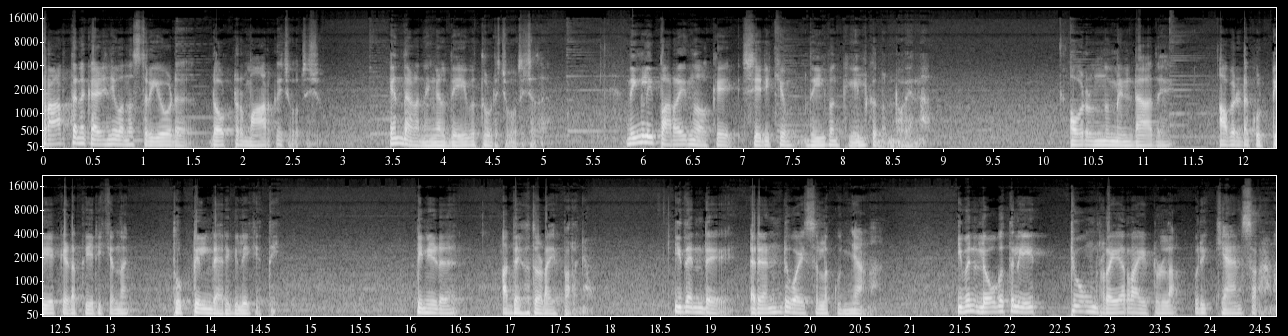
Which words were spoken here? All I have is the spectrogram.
പ്രാർത്ഥന കഴിഞ്ഞു വന്ന സ്ത്രീയോട് ഡോക്ടർ മാർക്ക് ചോദിച്ചു. എന്താണ് നിങ്ങൾ ദൈവത്തോട് ചോദിച്ചത്? നിങ്ങൾ ഈ പറയുന്നതൊക്കെ ശരിക്കും ദൈവം കേൾക്കുന്നുണ്ടോ എന്ന്. അവരൊന്നും മിണ്ടാതെ അവരുടെ കുട്ടിയെ കിടത്തിയിരിക്കുന്ന തൊട്ടിലിന്റെ അരികിലേക്ക് എത്തി. പിന്നീട് അദ്ദേഹത്തോടായി പറഞ്ഞു. ഇതെന്റെ രണ്ട് വയസ്സുള്ള കുഞ്ഞാണ്. ഇവൻ ലോകത്തിലെ ഏറ്റവും റെയറായിട്ടുള്ള ഒരു ക്യാൻസറാണ്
